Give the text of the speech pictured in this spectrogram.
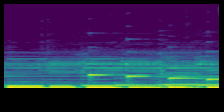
Música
